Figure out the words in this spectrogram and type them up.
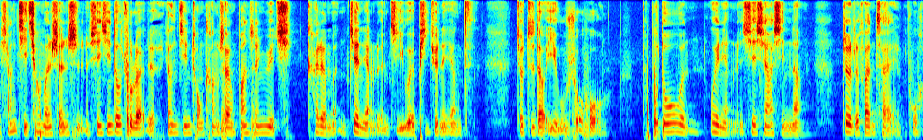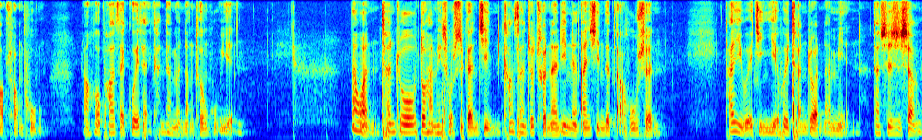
想起敲门声时，星星都出来了。央金从炕上翻身跃起，开了门，见两人极为疲倦的样子。就知道一无所获，他不多问，为两人卸下行囊，热着饭菜铺好床铺，然后趴在柜台看他们狼吞虎咽。那晚餐桌都还没收拾干净，炕上就传来令人安心的打呼声。他以为今夜会辗转难眠，但事实上，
